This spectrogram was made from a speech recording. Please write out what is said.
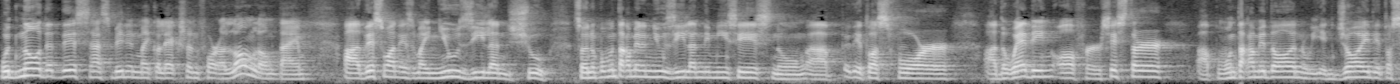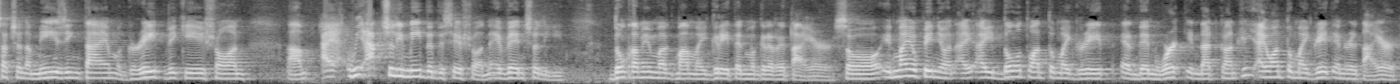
would know that this has been in my collection for a long, long time. Uh, this one is my New Zealand shoe. So nung pumunta kami ng New Zealand ni Mrs. nung uh, it was for uh, the wedding of her sister, uh, pumunta kami doon, we enjoyed, it was such an amazing time, a great vacation. Um, I, we actually made the decision eventually doon kami magma-migrate and magre-retire. So, in my opinion, I, I don't want to migrate and then work in that country. I want to migrate and retire.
